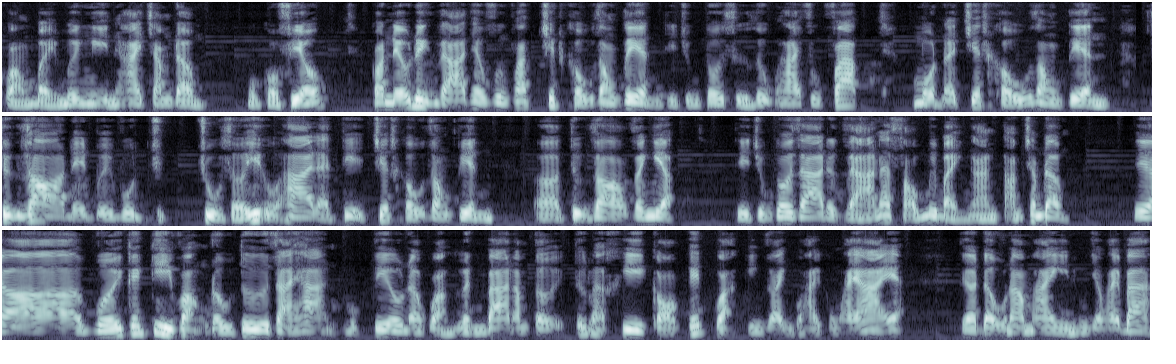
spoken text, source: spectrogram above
khoảng 70.200 đồng một cổ phiếu. Còn nếu định giá theo phương pháp chiết khấu dòng tiền thì chúng tôi sử dụng hai phương pháp. Một là chiết khấu dòng tiền tự do đến với vốn chủ sở hữu, hai là chiết khấu dòng tiền uh, tự do doanh nghiệp. Thì chúng tôi ra được giá là 67.800 đồng. Thì à, với cái kỳ vọng đầu tư dài hạn, mục tiêu là khoảng gần 3 năm tới, tức là khi có kết quả kinh doanh của 2022 ấy, tức là đầu năm 2023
